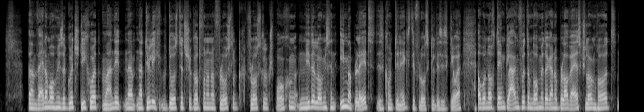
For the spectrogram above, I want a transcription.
Ähm, weitermachen ist ein gutes Stichwort. Mandy, na, natürlich, du hast jetzt schon gerade von einer Floskel, Floskel gesprochen. Niederlagen sind immer blöd. Das kommt die nächste Floskel, das ist klar. Aber nachdem Klagenfurt am Nachmittag auch noch blau-weiß geschlagen hat,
